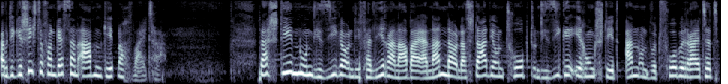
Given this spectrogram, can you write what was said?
Aber die Geschichte von gestern Abend geht noch weiter. Da stehen nun die Sieger und die Verlierer nah beieinander und das Stadion tobt und die Siegerehrung steht an und wird vorbereitet.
